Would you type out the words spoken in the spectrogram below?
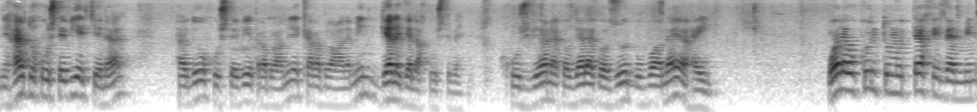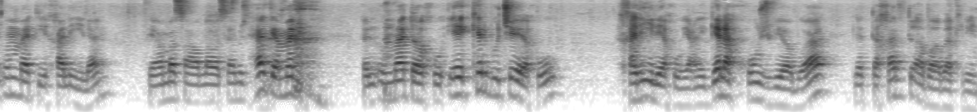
يعني هر دو خوشتويت كنا هر دو خوشتويت رب العالمين كرب العالمين جل جل خوشتويت خوش بيانك وجلك وزور بوانا يا هي ولو كنت متخذا من أمتي خليلا پیغمبر صلى الله عليه وسلم هكا من الأمة أخو إيه كربو چه أخو خليل أخو يعني جلك خوش بيابوا لاتخذت أبا بكر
